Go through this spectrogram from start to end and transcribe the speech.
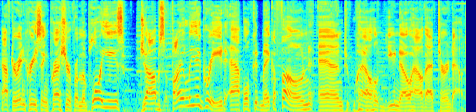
After increasing pressure from employees, Jobs finally agreed Apple could make a phone, and, well, you know how that turned out.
